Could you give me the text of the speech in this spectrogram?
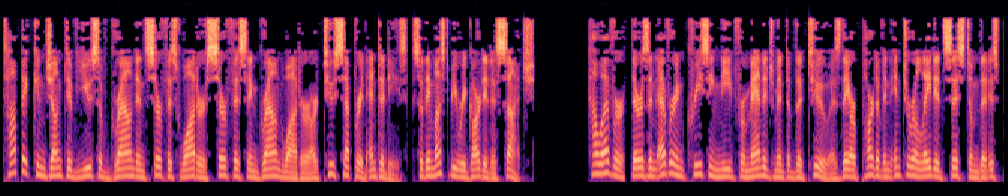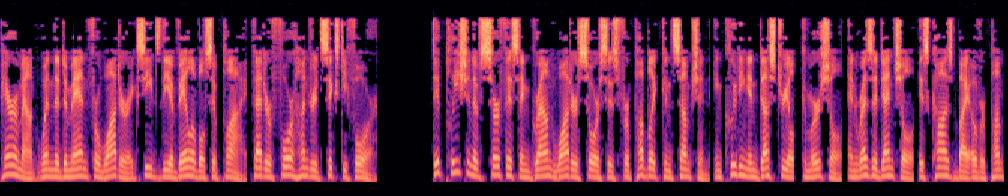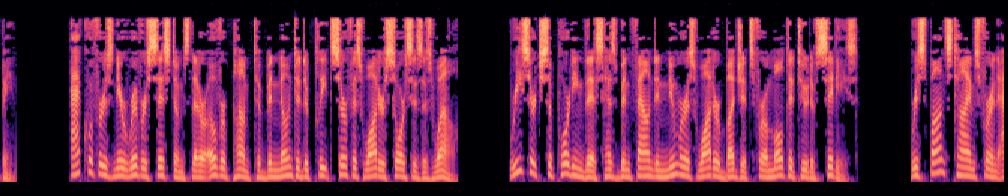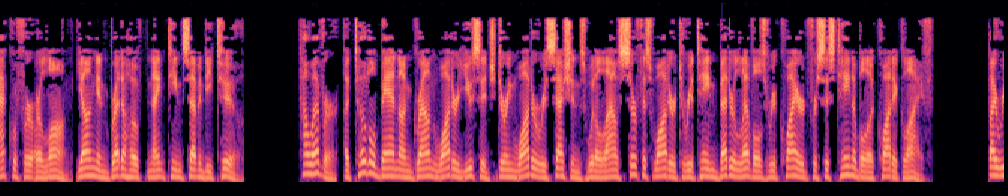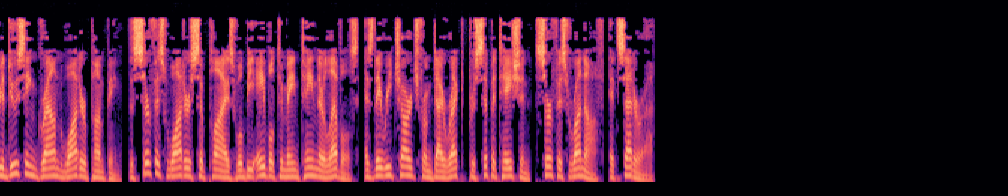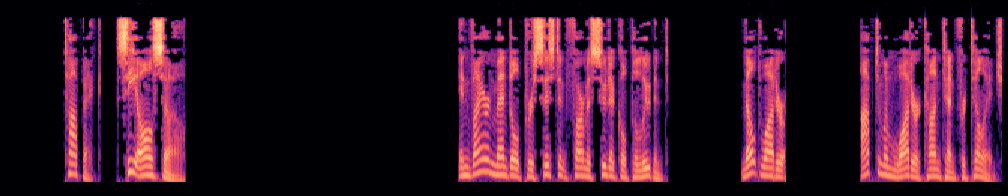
Topic conjunctive use of ground and surface water Surface and groundwater are two separate entities, so they must be regarded as such. However, there is an ever-increasing need for management of the two as they are part of an interrelated system that is paramount when the demand for water exceeds the available supply Fetter 464. Depletion of surface and groundwater sources for public consumption including industrial, commercial, and residential is caused by overpumping. Aquifers near river systems that are overpumped have been known to deplete surface water sources as well. Research supporting this has been found in numerous water budgets for a multitude of cities. Response times for an aquifer are long Young and Bredehoeft 1972. However, a total ban on groundwater usage during water recessions would allow surface water to retain better levels required for sustainable aquatic life. By reducing ground water pumping, the surface water supplies will be able to maintain their levels, as they recharge from direct precipitation, surface runoff, etc. See also Environmental persistent pharmaceutical pollutant Meltwater Optimum water content for tillage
